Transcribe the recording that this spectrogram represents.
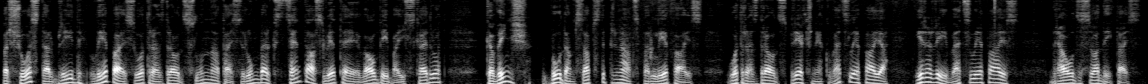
Par šo starpbrīdi Liepājas otrās draudzes sludinātājs Rumbergs centās vietējai valdībai izskaidrot, ka viņš, būdams apstiprināts par Liepājas otrās draudzes priekšnieku Vecliepājā, ir arī Vecliepājas draudzes vadītājs –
